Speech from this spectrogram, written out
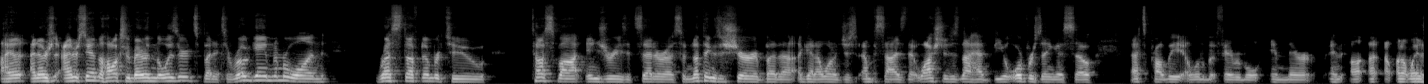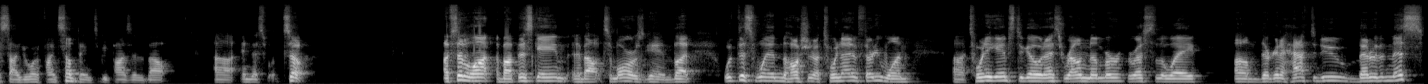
I, I understand the Hawks are better than the Wizards, but it's a road game number one, rest stuff number two tough spot, injuries, etc. So nothing's assured. But uh, again, I want to just emphasize that Washington does not have Beal or Porzingis, so that's probably a little bit favorable in there. And uh, uh, on Atlanta side, you want to find something to be positive about uh, in this one. So I've said a lot about this game and about tomorrow's game, but with this win, the Hawks are now 29 and 31, uh, 20 games to go, nice round number the rest of the way. Um, they're going to have to do better than this.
